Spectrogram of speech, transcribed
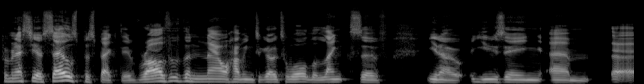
from an SEO sales perspective, rather than now having to go to all the lengths of, you know, using um, uh,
